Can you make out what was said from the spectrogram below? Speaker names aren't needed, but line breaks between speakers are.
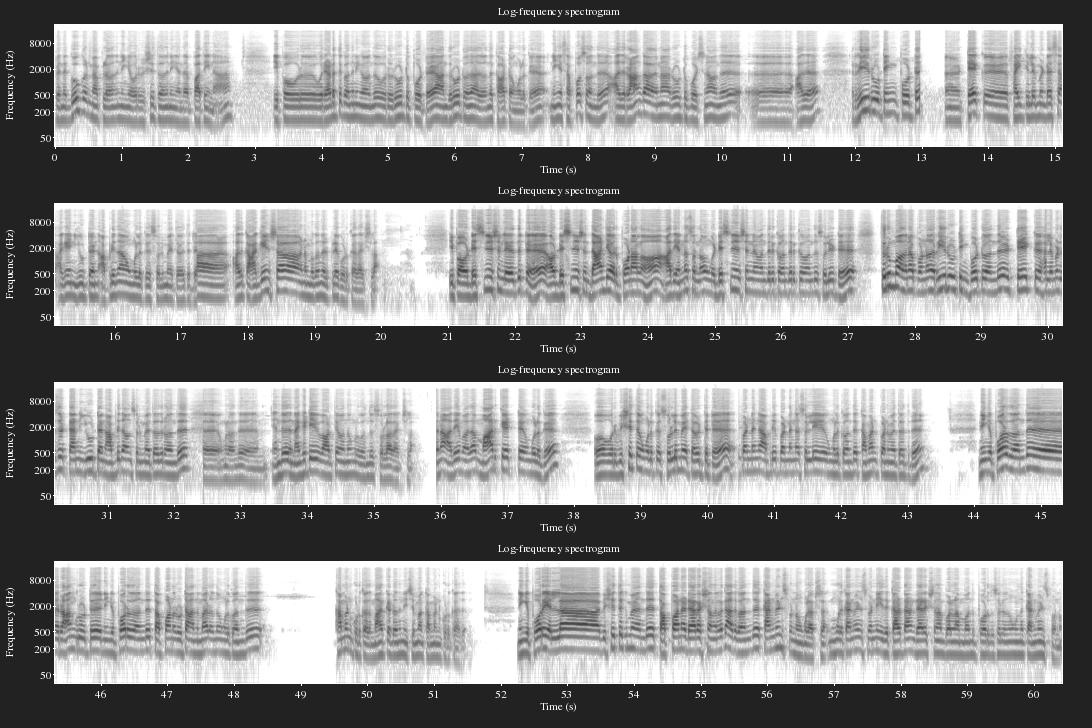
இப்போ இந்த கூகுள் மேப்பில் வந்து நீங்கள் ஒரு விஷயத்தை வந்து நீங்கள் அந்த பார்த்தீங்கன்னா இப்போ ஒரு ஒரு இடத்துக்கு வந்து நீங்கள் வந்து ஒரு ரூட்டு போட்டு அந்த ரூட் வந்து அது வந்து காட்டும் உங்களுக்கு. நீங்கள் சப்போஸ் வந்து அது ராங்காகனா ரூட்டு போச்சுன்னா வந்து அதை ரீரூட்டிங் போட்டு take five kilometres again U turn அப்படி தான் உங்களுக்கு சொல்லுமே தவிர்த்துட்டு அதுக்கு அகெயின்ஸ்டாக நம்மளுக்கு வந்து ரிப்ளை கொடுக்காது ஆக்சுவலாக இப்போ அவர் டெஸ்டினேஷனில் இருந்துட்டு அவர் டெஸ்டினேஷன் தாண்டி அவர் போனாலும் அது என்ன சொன்னோம்? உங்கள் டெஸ்டினேஷன் வந்திருக்க வந்திருக்க வந்து சொல்லிட்டு திரும்ப அது என்ன பண்ணோம்? ரீரூட்டிங் போட்டு வந்து take kilometres turn U turn அப்படி தான் சொல்லுமே தவிர வந்து உங்களை வந்து எந்த நெகட்டிவ் வார்த்தையும் வந்து உங்களுக்கு வந்து சொல்லாது ஆக்சுவலாக ஏன்னா அதே மாதிரி தான் மார்க்கெட்டு உங்களுக்கு ஒரு விஷயத்த உங்களுக்கு சொல்லுமே தவிர்த்துட்டு பண்ணுங்க அப்படி பண்ணுங்க சொல்லி உங்களுக்கு வந்து கமெண்ட் பண்ணுமே தவிர்த்துட்டு நீங்கள் போகிறது வந்து ராங் ரூட்டு நீங்கள் போகிறது வந்து தப்பான ரூட்டு அந்த மாதிரி வந்து உங்களுக்கு வந்து கமெண்ட் கொடுக்காது. மார்க்கெட் வந்து நிச்சயமாக கமெண்ட் கொடுக்காது. நீங்கள் போகிற எல்லா விஷயத்துக்குமே வந்து தப்பான டேரக்ஷன் இருக்கு அதுக்கு வந்து கன்வின்ஸ் பண்ணும் உங்களை ஆக்சுவலாக உங்களுக்கு கன்வின்ஸ் பண்ணி இது கரெக்டான டேரக்ஷன் தான் போல நம்ம வந்து போகிறது சொல்லி உங்களுக்கு கன்வின்ஸ் பண்ணும்.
